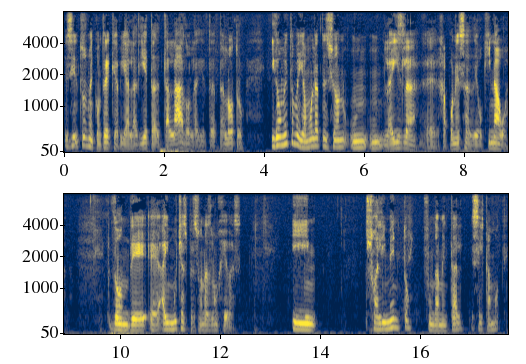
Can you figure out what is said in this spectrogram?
Es decir, entonces me encontré que había la dieta de tal lado, la dieta de tal otro, y de momento me llamó la atención la isla eh, japonesa de Okinawa, donde hay muchas personas longevas. Y su alimento fundamental es el camote.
